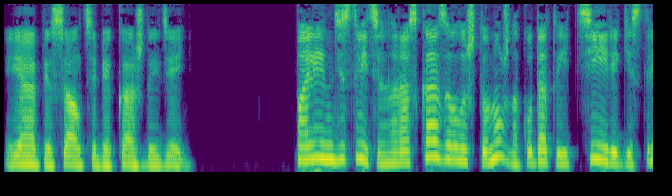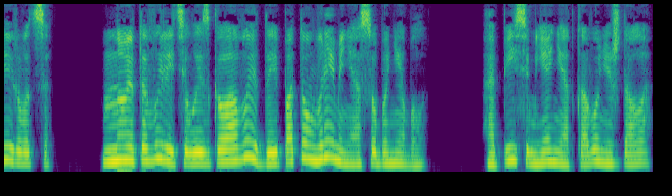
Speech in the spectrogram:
Я писал тебе каждый день. Полин действительно рассказывала, что нужно куда-то идти и регистрироваться, но это вылетело из головы, да и потом времени особо не было. А писем я ни от кого не ждала.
